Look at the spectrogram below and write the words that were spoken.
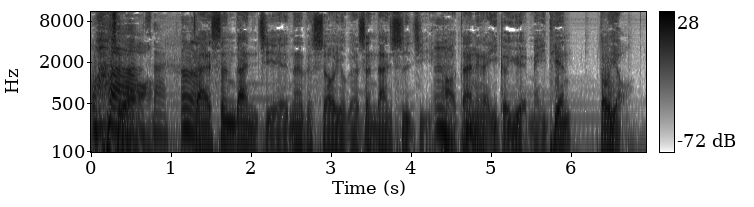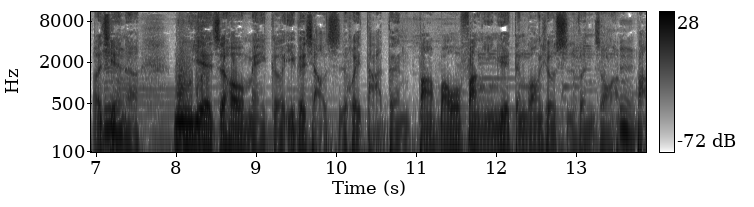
不错哦。在圣诞节那个时候有个圣诞市集，好，在那个一个月每天都有，而且呢。入夜之后，每隔一个小时会打灯，放包括放音乐、灯光秀十分钟，很棒。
